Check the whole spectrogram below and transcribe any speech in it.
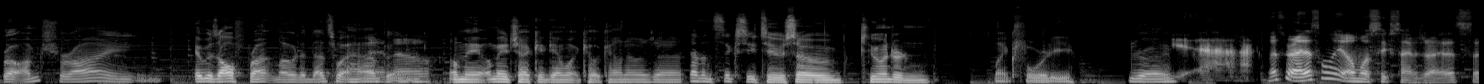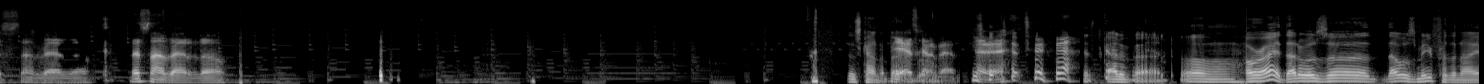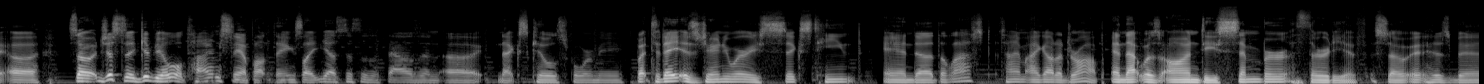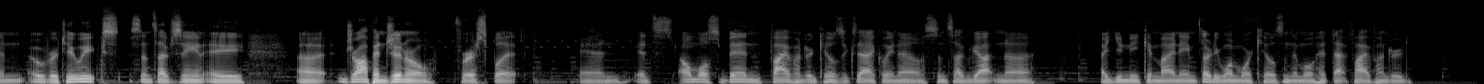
bro. I'm trying. It was all front loaded. That's what happened. know. Let me let me check again what kill count I was at. 762. So 200 and like 40. Dry. Yeah, that's right. That's only almost six times right. That's that's not bad at all. That's not bad at all. It's kind of bad. yeah, it's kind of bad. It's kind of bad. Oh. All right, that was uh that was me for the night. Uh so just to give you a little timestamp on things, like yes, this is a thousand uh Nex kills for me. But today is January 16th and uh, the last time I got a drop, and that was on December 30th. So it has been over two weeks since I've seen a uh, drop in general for a split and it's almost been 500 kills exactly now since I've gotten a, a unique in my name. 31 more kills, and then we'll hit that 500.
